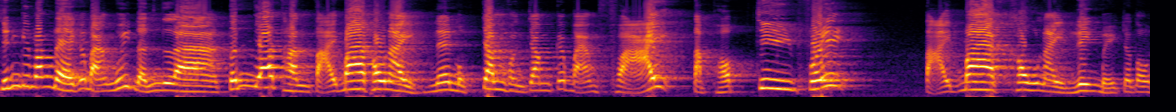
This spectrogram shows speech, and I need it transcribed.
chính cái vấn đề các bạn quyết định là tính giá thành tại ba khâu này nên 100% các bạn phải tập hợp chi phí tại ba khâu này riêng biệt cho tôi.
